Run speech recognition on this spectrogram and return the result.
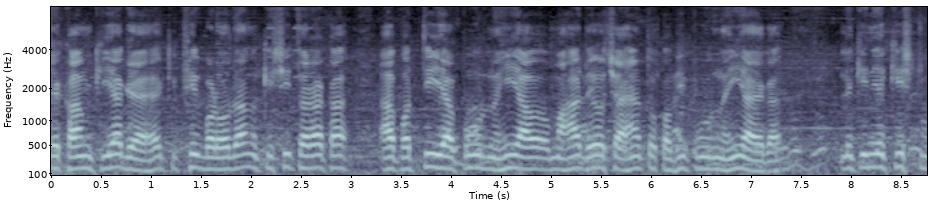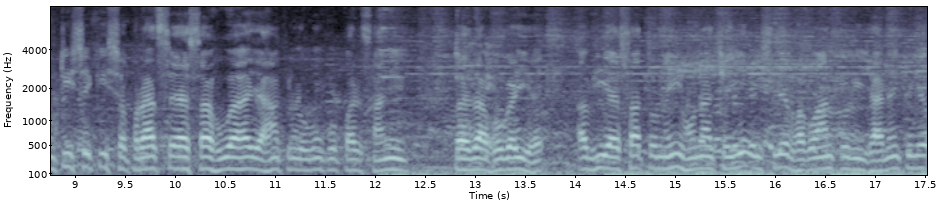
ये काम किया गया है कि फिर बड़ौदा में किसी तरह का आपत्ति या पूर्व नहीं आ, महादेव चाहें तो कभी पूर्व नहीं आएगा। लेकिन ये किस टूटी से, किस अपराध से ऐसा हुआ है, यहाँ के लोगों को परेशानी पैदा हो गई है। अभी ऐसा तो नहीं होना चाहिए, इसलिए भगवान को रिझाने के लिए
